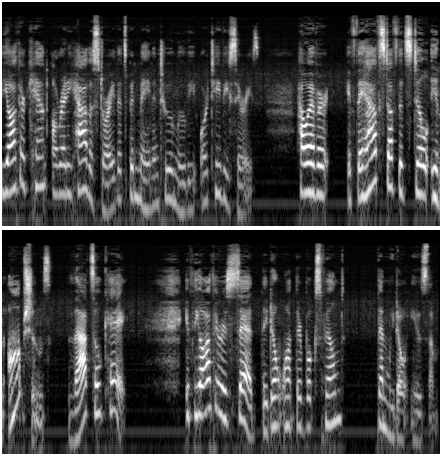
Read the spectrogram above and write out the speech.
the author can't already have a story that's been made into a movie or TV series. However, if they have stuff that's still in options, that's okay. If the author has said they don't want their books filmed, then we don't use them.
